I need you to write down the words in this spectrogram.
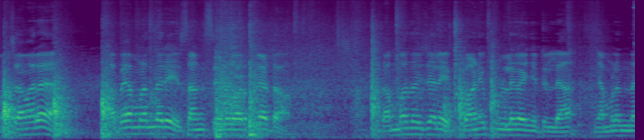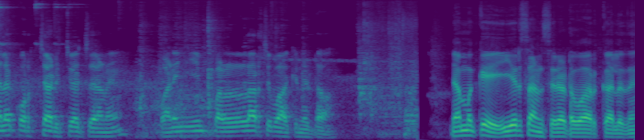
മച്ചാമാരെ അപ്പൊ നമ്മളെന്താ സൺസൈഡ് വാർത്തയിലാട്ടോ സംഭവം എന്താ വെച്ചാലേ പണി ഫുള്ള് കഴിഞ്ഞിട്ടില്ല. നമ്മൾ ഇന്നലെ കുറച്ച് അടിച്ചു വെച്ചതാണ്. പണി ഇനിയും പള്ളറച്ച് ബാക്കിയുണ്ട് കേട്ടോ നമുക്ക് ഈ ഒരു സൺസൈഡ് കേട്ടോ വാർക്കാലത്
